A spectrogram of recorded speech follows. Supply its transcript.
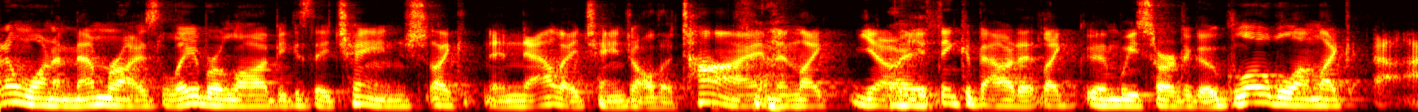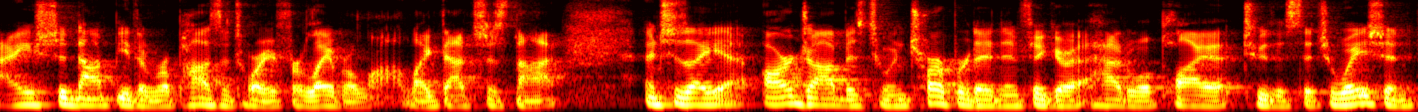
don't want to memorize labor law because they change like, and now they change all the time. and like, you know, right. you think about it, like, when we started to go global, I'm like, I should not be the repository for labor law. Like, that's just not. And she's like, our job is to interpret it and figure out how to apply it to the situation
